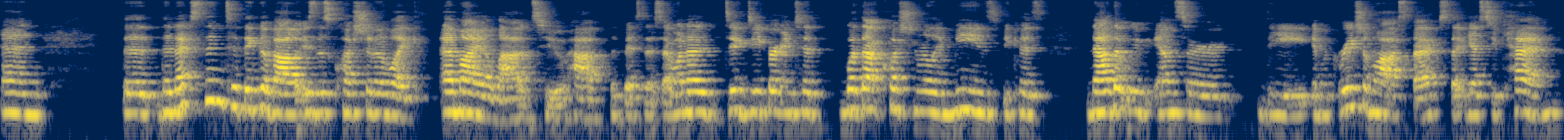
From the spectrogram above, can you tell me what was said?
and the the next thing to think about is this question of like am i allowed to have the business i want to dig deeper into what that question really means because now that we've answered the immigration law aspects that yes you can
